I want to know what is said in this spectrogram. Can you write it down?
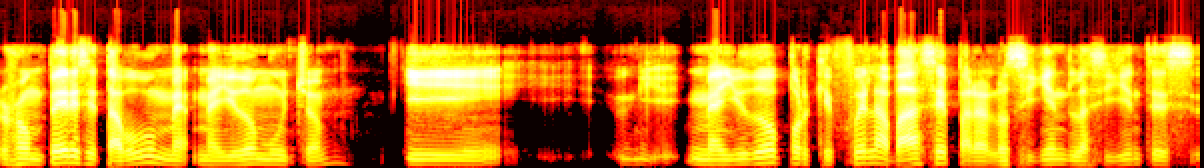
romper ese tabú me, ayudó mucho y, me ayudó porque fue la base para los siguientes, las siguientes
